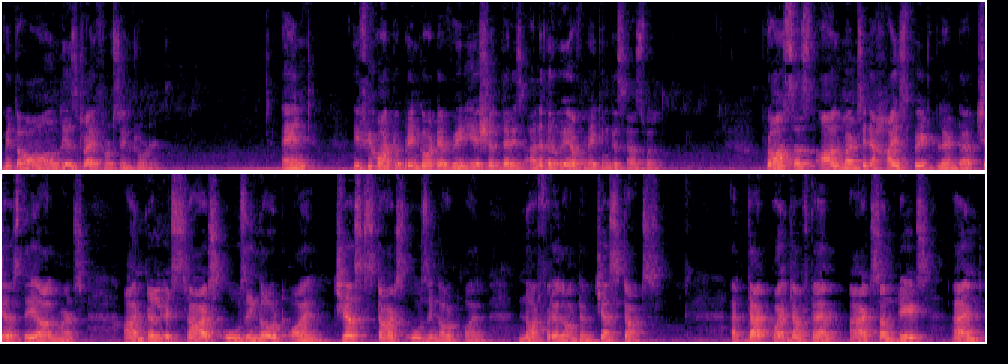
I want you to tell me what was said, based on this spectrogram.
with all these dry fruits included. And if you want to bring out a variation, there is another way of making this as well. Process almonds in a high speed blender, just the almonds until it starts oozing out oil, just starts oozing out oil, not for a long time, just starts. At that point of time, add some dates and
